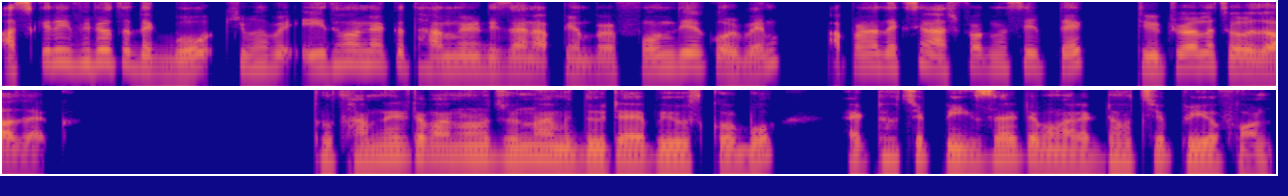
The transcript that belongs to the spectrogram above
আজকের এই ভিডিওতে দেখব কীভাবে এই ধরনের একটা থামনেল ডিজাইন আপনি আপনার ফোন দিয়ে করবেন। আপনারা দেখছেন আশফাক নাসির টেক টিউটোরিয়ালে চলে যাওয়া যাক। তো থামনেলটা বানানোর জন্য আমি দুইটা অ্যাপ ইউজ করব, একটা হচ্ছে পিকজার্ট এবং আরেকটা হচ্ছে প্রিয় ফন্ট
